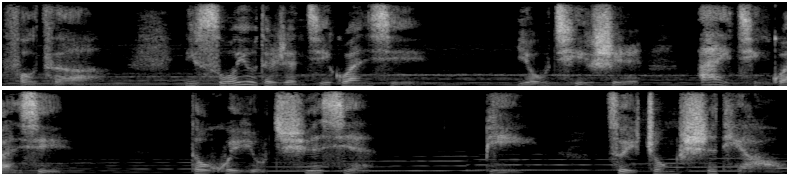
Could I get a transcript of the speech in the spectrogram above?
否则你所有的人际关系，尤其是爱情关系，都会有缺陷，并最终失调。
